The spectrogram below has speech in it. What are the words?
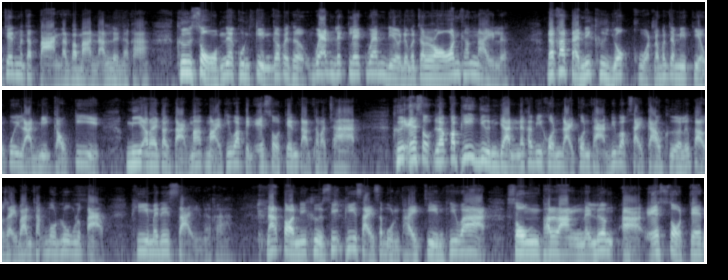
เจนมันจะต่างกันประมาณนั้นเลยนะคะ คือโสมเนี่ยคุณกินก็ไปเถอะแว่นเล็ก ๆ แว่นเดียวเดี๋ยวมันจะร้อนข้างในเลยนะคะแต่นี่คือยกขวดแล้วมันจะมีเตี่ยวกุ้ยหลานมีเกากี้ มีอะไรต่างๆ มากมายที่ว่าเป็นเอสโตรเจนตามธรรมชาติ คือเอสโตแล้วก็พี่ยืนยันนะคะมีคนหลายคนถามพี่บอกใส่กาวเครือหรือเปล่าใส่บ้านชักมดลูกหรือเปล่า พี่ไม่ได้ใส่นะคะณตอนนี้คือพี่ใส่สมุนไพรจีนที่ว่าทรงพลังในเรื่องอเอสโตรเจน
